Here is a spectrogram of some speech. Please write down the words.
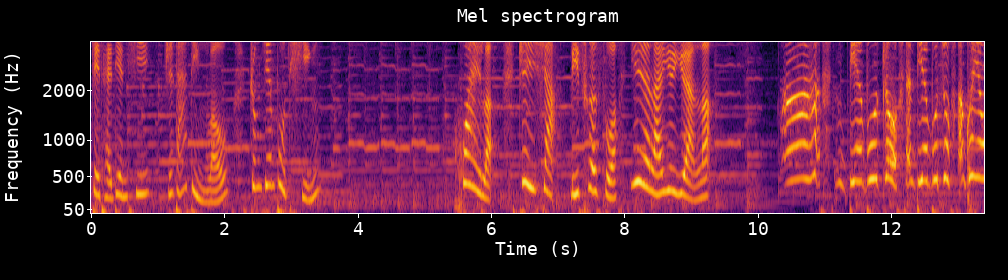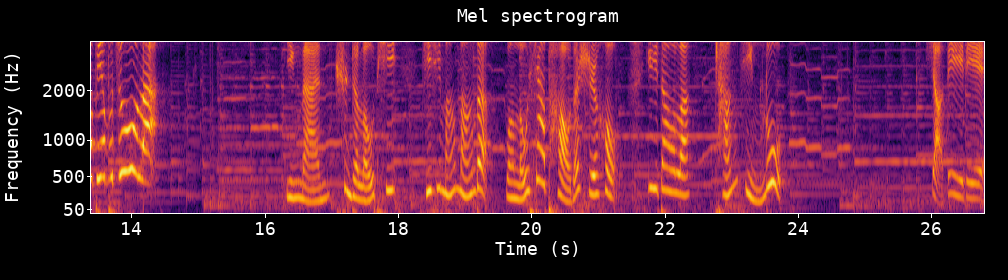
这台电梯直达顶楼，中间不停。”坏了，这下离厕所越来越远了。啊，憋不住，憋不住，啊，快要憋不住了！英男顺着楼梯，急急忙忙的往楼下跑的时候，遇到了长颈鹿。小弟弟，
